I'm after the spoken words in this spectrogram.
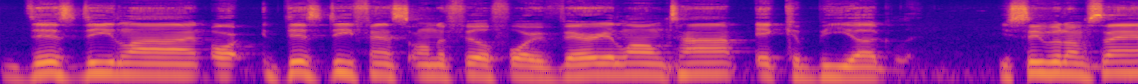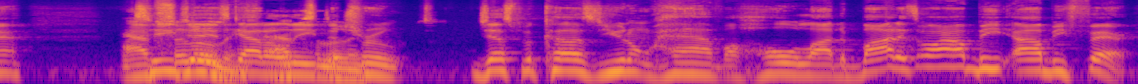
this D line or this defense on the field for a very long time, it could be ugly. You see what I'm saying? Absolutely. TJ's got to lead the troops. Just because you don't have a whole lot of bodies, or I'll be I'll be fair.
